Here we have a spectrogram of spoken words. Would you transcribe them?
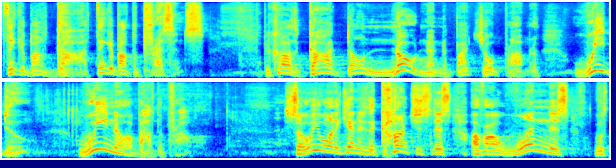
Think about God. Think about the presence. Because God don't know nothing about your problem. We do. We know about the problem. So we want to get into the consciousness of our oneness with,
